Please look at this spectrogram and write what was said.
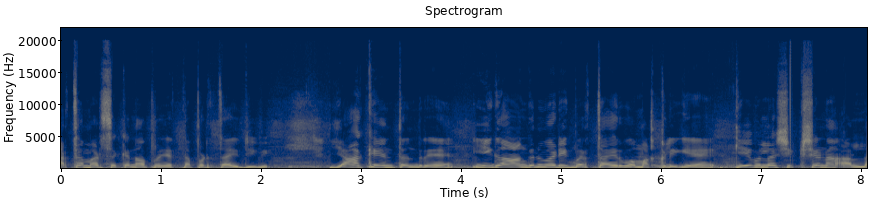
ಅರ್ಥ ಮಾಡ್ಸೋಕ್ಕೆ ನಾವು ಪ್ರಯತ್ನ ಪಡ್ತಾ ಇದ್ದೀವಿ. ಯಾಕೆ ಅಂತಂದರೆ ಈಗ ಅಂಗನವಾಡಿಗೆ ಬರ್ತಾ ಇರುವ ಮಕ್ಕಳಿಗೆ ಕೇವಲ ಶಿಕ್ಷಣ ಅಲ್ಲ,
